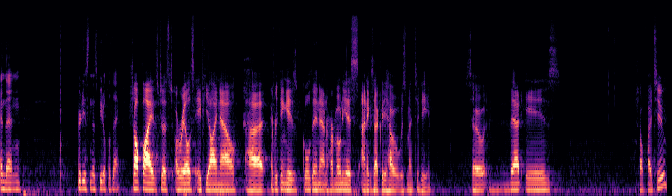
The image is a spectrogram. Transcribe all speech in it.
and then producing this beautiful thing. Shopify is just a Rails API now. Uh, everything is golden and harmonious and exactly how it was meant to be. So that is Shopify 2.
